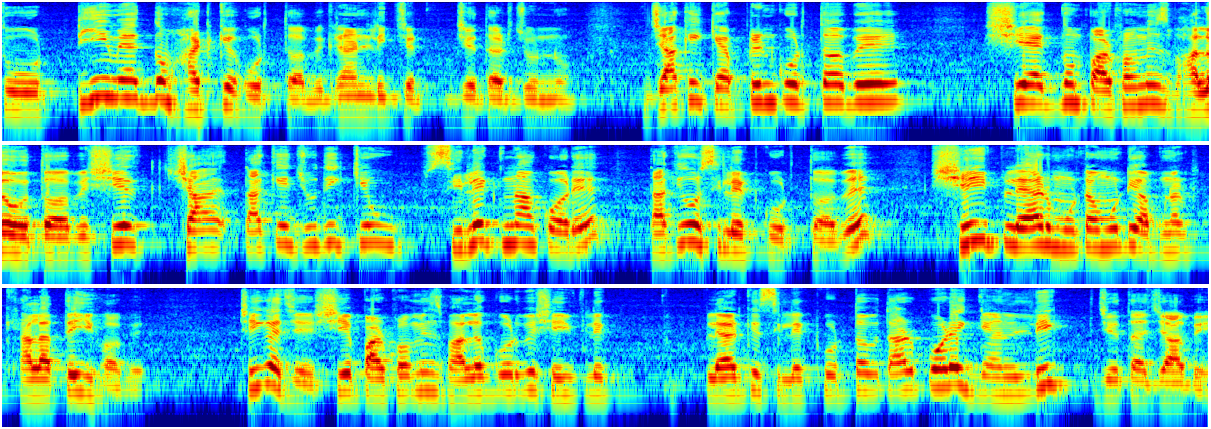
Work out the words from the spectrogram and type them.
তো টিম একদম হাটকে করতে হবে গ্র্যান্ড লিগ জেতার জন্য। যাকে ক্যাপ্টেন করতে হবে, সে একদম পারফরমেন্স ভালো হতে হবে। সে তাকে যদি কেউ সিলেক্ট না করে, তাকেও সিলেক্ট করতে হবে। সেই প্লেয়ার মোটামুটি আপনার খেলাতেই হবে। ঠিক আছে? সে পারফরমেন্স ভালো করবে, সেই প্লে প্লেয়ারকে সিলেক্ট করতে হবে। তারপরে গ্র্যান্ড লিগ জেতা যাবে।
